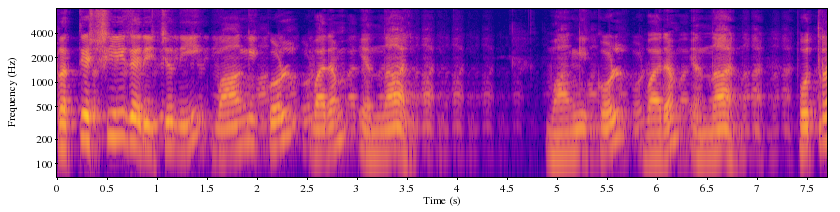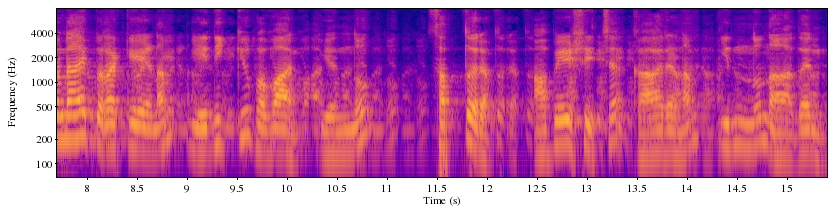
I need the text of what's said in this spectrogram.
പ്രത്യക്ഷീകരിച്ചു നീ വാങ്ങിക്കൊൾ വരം എന്നാൽ. വാങ്ങിക്കൊൾ വരം എന്നാൽ. പുത്രനായി പിറക്കേണം എനിക്കു ഭവാൻ എന്നു സത്വരം അപേക്ഷിച്ച കാരണം ഇന്നു നാഥൻ.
